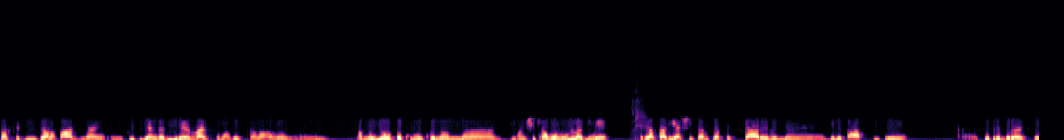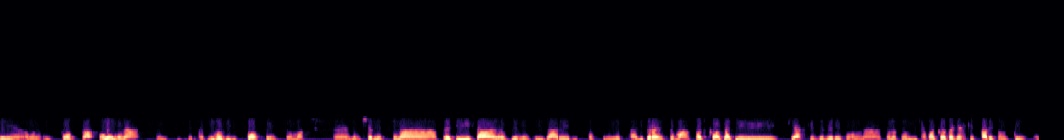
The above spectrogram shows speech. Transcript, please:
qualche riga, una pagina in, cui ti viene da dire ma insomma questo no, non, noioso, comunque non, non, ci trovo nulla di me. In realtà riesci sempre a pescare delle, delle parti che eh, potrebbero essere una risposta o un tentativo di risposta insomma eh, non c'è nessuna pretesa ovviamente di dare risposte universali, però insomma qualcosa che, che ha a che vedere con, con, la tua vita, qualcosa che ha a che fare con te. Ecco.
